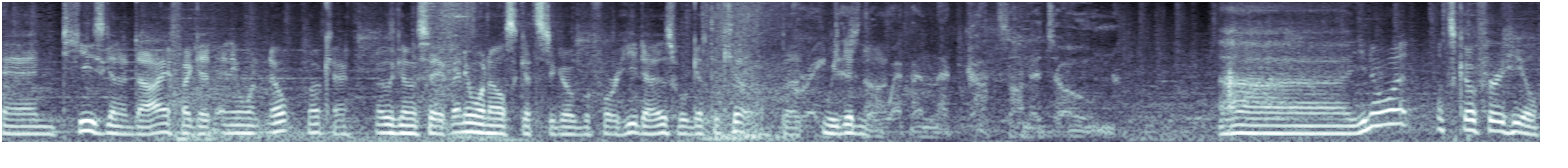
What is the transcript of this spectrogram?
And he's gonna die if I get anyone- nope, okay. I was gonna say, if anyone else gets to go before he does, we'll get the kill, but we did not. Weapon that cuts on its own. Uh, you know what? Let's go for a heal.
